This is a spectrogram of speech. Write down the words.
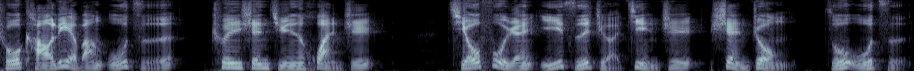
楚考烈王无子，春申君患之，求妇人以子者尽之，甚众，卒无子。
